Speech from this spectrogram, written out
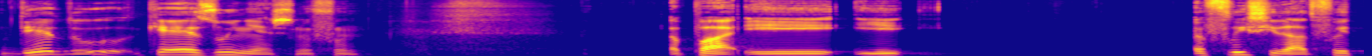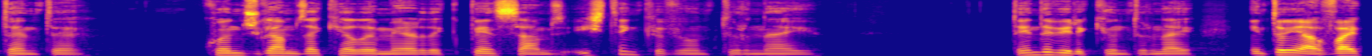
Dedo que é as unhas, no fundo. Epá, e, e a felicidade foi tanta quando jogámos aquela merda que pensámos, isto tem que haver um torneio. Tem de haver aqui um torneio. Então, já, vai,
